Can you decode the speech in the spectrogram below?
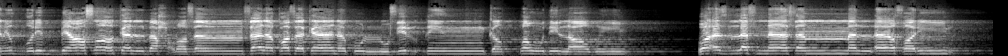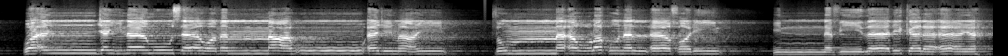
أن اضرب بعصاك البحر فانفلق فكان كل فرق كالطود العظيم وأزلفنا ثم الآخرين وأنجينا موسى ومن معه أجمعين ثم أغرقنا الآخرين ان في ذلك لآية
